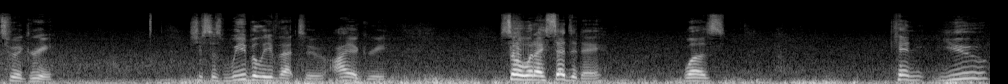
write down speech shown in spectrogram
to agree. She says, We believe that too. I agree. So, what I said today was, Can you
